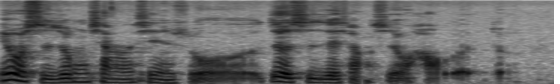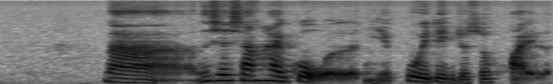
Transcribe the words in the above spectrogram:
因为我始终相信说，这个世界上是有好人的。那那些伤害过我的人，也不一定就是坏人，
